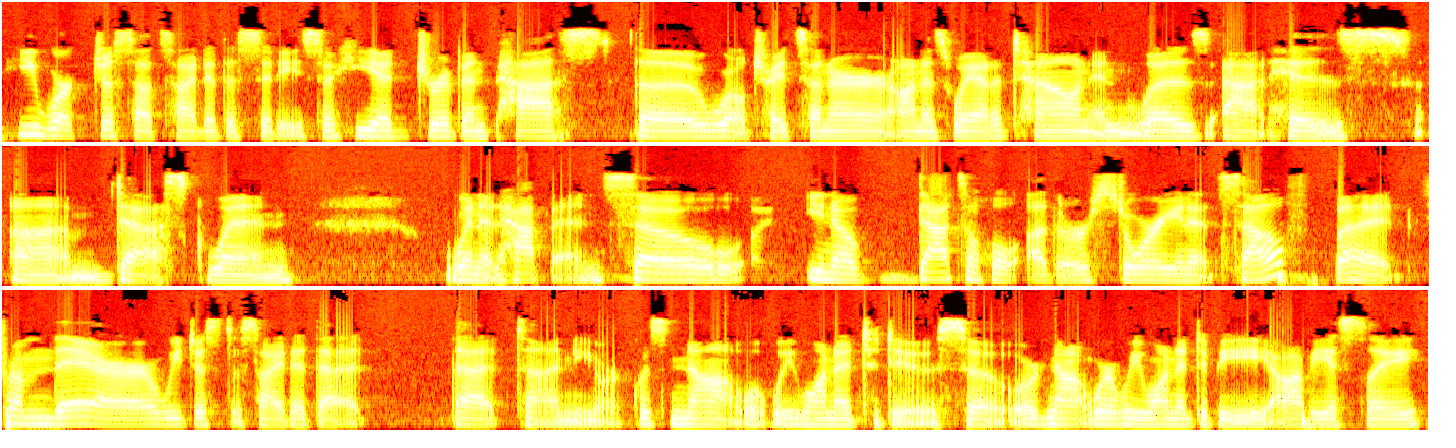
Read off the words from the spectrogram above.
he worked just outside of the city, so he had driven past the World Trade Center on his way out of town and was at his um, desk when when it happened. So, you know, that's a whole other story in itself. But from there, we just decided that that uh, New York was not what we wanted to do. So, or not where we wanted to be. Obviously,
